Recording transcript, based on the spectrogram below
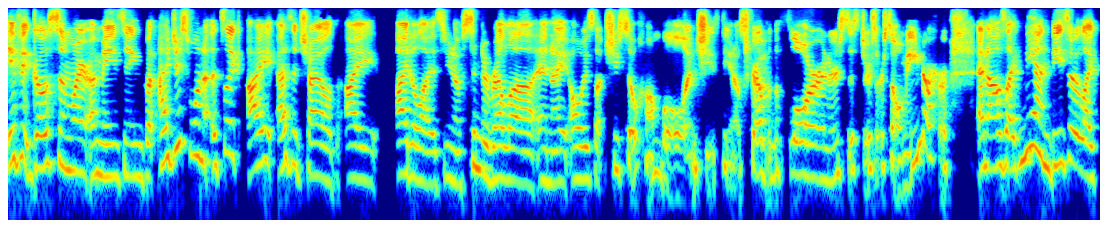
if it goes somewhere amazing, but I just want to it's like I as a child I idolized, you know, Cinderella. And I always thought she's so humble and she's, you know, scrubbing the floor and her sisters are so mean to her. And I was like, man, these are like,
